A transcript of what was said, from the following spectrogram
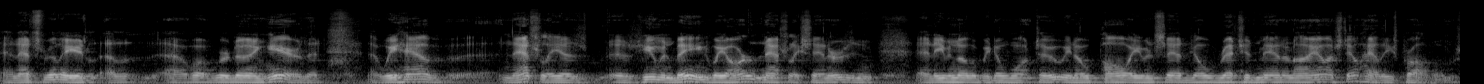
And that's really uh, uh, what we're doing here. That uh, we have uh, naturally, as as human beings, we are naturally sinners, and and even though that we don't want to, you know, Paul even said, "Oh, wretched man and I am, I still have these problems."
